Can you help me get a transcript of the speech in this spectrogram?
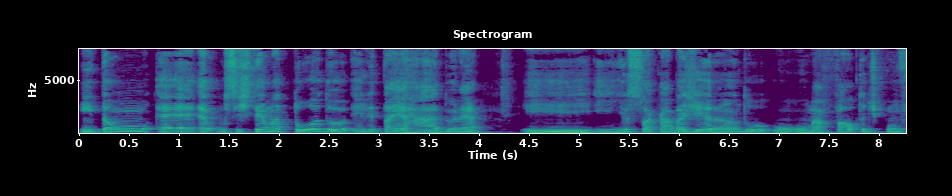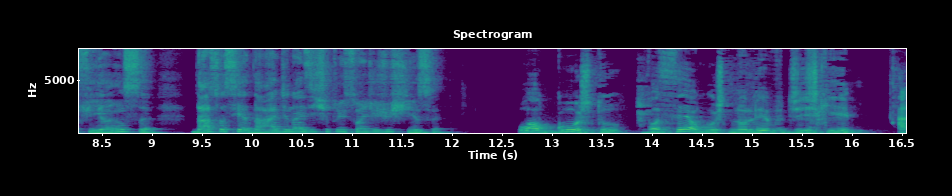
Então, é, é, o sistema todo ele está errado, né? E, e, isso acaba gerando uma falta de confiança da sociedade nas instituições de justiça. O Augusto, você, Augusto, no livro diz que a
